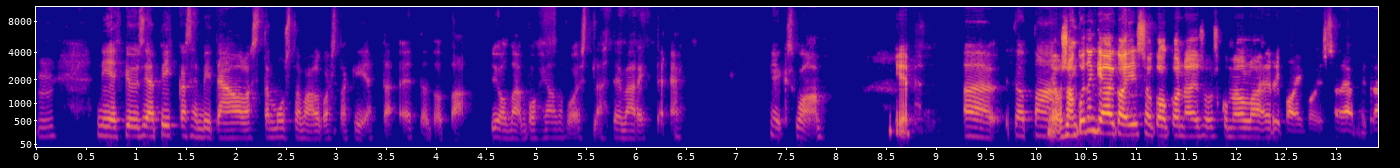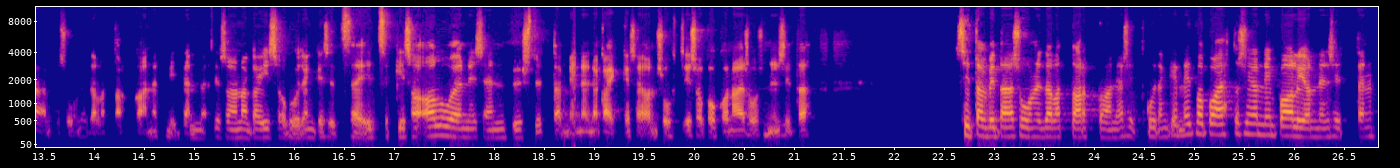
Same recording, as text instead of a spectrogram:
Mm. Niin, että kyllä siellä pikkasen pitää olla sitä mustavalkoistakin, että, että tota, joltain pohjalta voisit lähteä värittelemään. Eikö vaan? Jep. Ö, tota... Joo, se on kuitenkin aika iso kokonaisuus, kun me ollaan eri paikoissa ja pitää suunnitella tarkkaan, että miten me, ja se on aika iso kuitenkin sit se itse kisa-alue, niin sen pystyttäminen ja kaikki se on suht iso kokonaisuus, niin sitä, sitä pitää suunnitella tarkkaan ja sitten kuitenkin niitä vapaaehtoisia on niin paljon, niin sitten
